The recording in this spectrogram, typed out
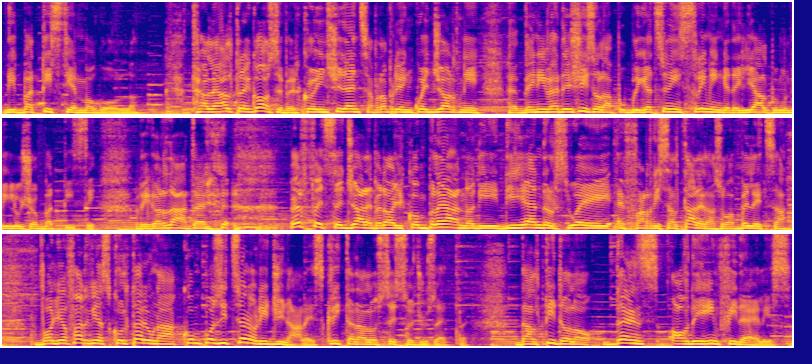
di Battisti e Mogol. Tra le altre cose, per coincidenza, proprio in quei giorni eh, veniva deciso la pubblicazione in streaming degli album di Lucio Battisti. Ricordate? per festeggiare però il compleanno di The Handler's Way e far risaltare la sua bellezza, voglio farvi ascoltare una composizione originale scritta dallo stesso Giuseppe, dal titolo Dance of the Infidelis.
